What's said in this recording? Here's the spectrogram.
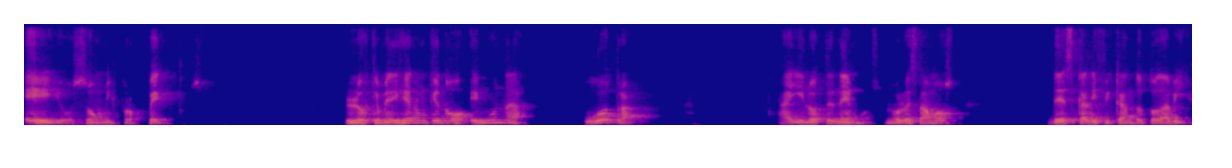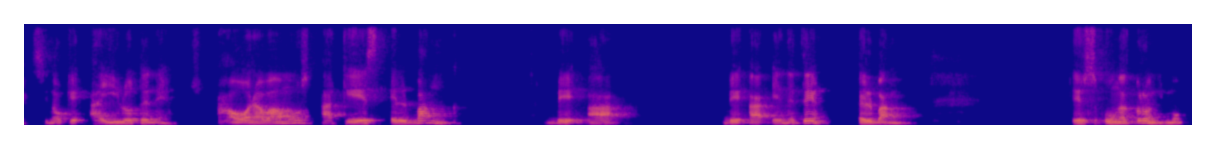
ellos son mis prospectos. Los que me dijeron que no en una u otra, ahí lo tenemos. No lo estamos descalificando todavía, sino que ahí lo tenemos. Ahora vamos a qué es el BANC. B-A-B-A-N-T, el BANC es un acrónimo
